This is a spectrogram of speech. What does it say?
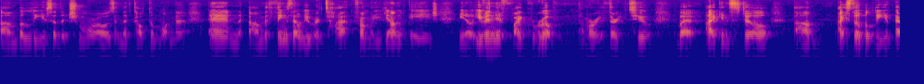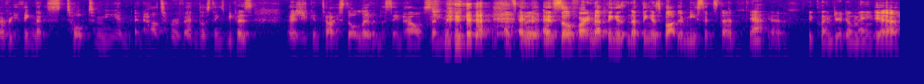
um, beliefs of the Chamorros and the Taotaomona and um, the things that we were taught from a young age. You know, even if I grew up, I'm already 32, but I can still, um, I still believe everything that is told to me and, and how to prevent those things because. As you can tell, I still live in the same house, and That's and, and so far, nothing is nothing has bothered me since then. Yeah. Yeah. You claimed your domain. Yeah.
